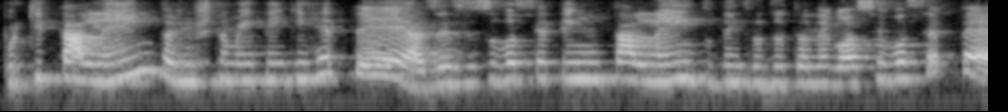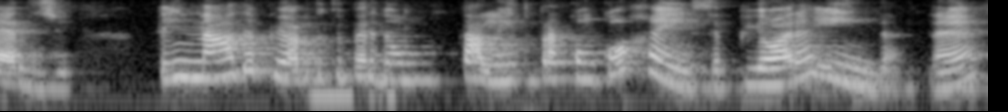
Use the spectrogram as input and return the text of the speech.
Porque talento a gente também tem que reter. Às vezes você tem um talento dentro do teu negócio e você perde. Tem nada pior do que perder um talento para concorrência, pior ainda, né?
